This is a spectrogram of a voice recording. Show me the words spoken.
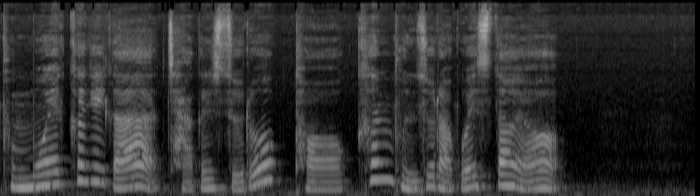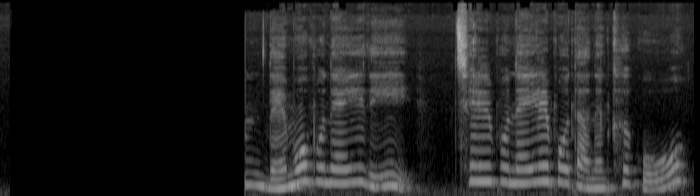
분모의 크기가 작을수록 더 큰 분수라고 했어요. 네모분의 1이 7분의 1보다는 크고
